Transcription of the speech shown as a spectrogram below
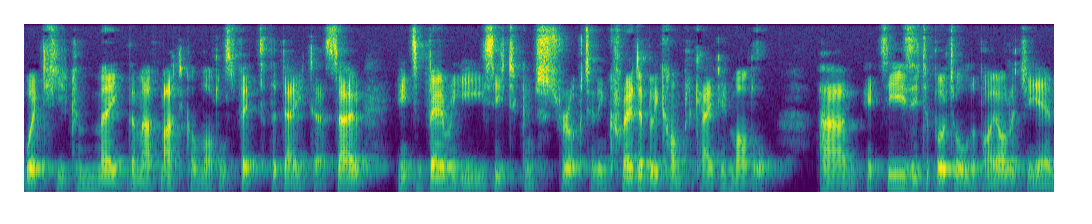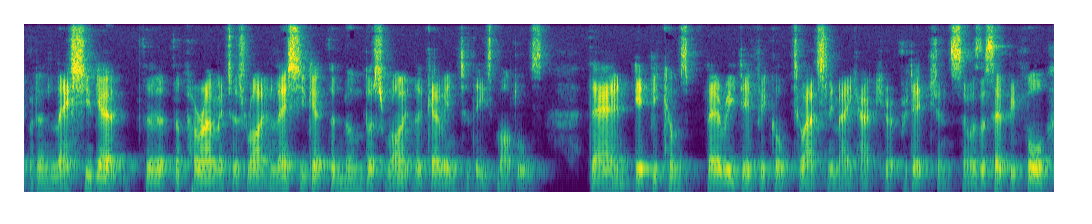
which you can make the mathematical models fit to the data. So it's very easy to construct an incredibly complicated model. Um, it's easy to put all the biology in, but unless you get the, the parameters right, unless you get the numbers right that go into these models, then it becomes very difficult to actually make accurate predictions. So, as I said before,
